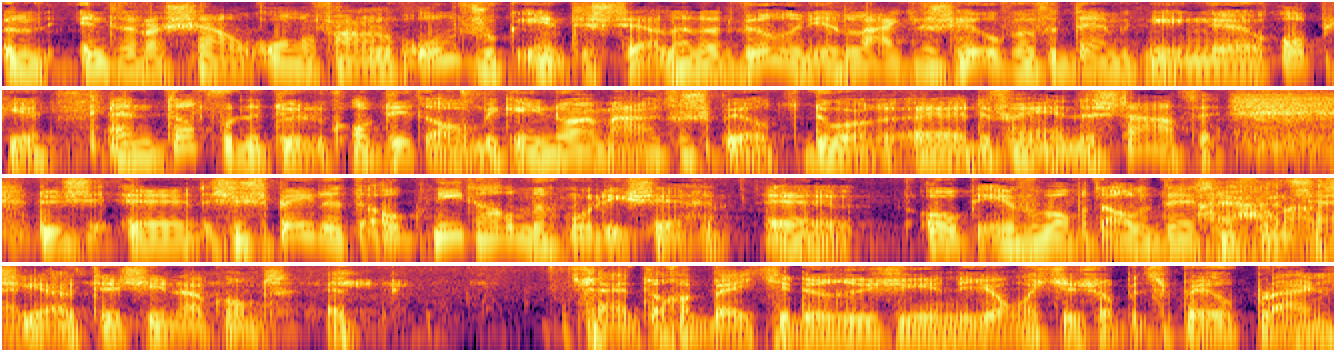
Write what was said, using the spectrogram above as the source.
een internationaal onafhankelijk onderzoek in te stellen. En dat wil je niet. Dan laat je dus heel veel verdemping uh, op je. En dat wordt natuurlijk op dit ogenblik enorm uitgespeeld door uh, de Verenigde Staten. Dus uh, ze spelen het ook niet handig, moet ik zeggen. Ook in verband met alle desinformatie ah ja, uit China komt. Het zijn toch een beetje de ruzie en de jongetjes op het speelplein.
